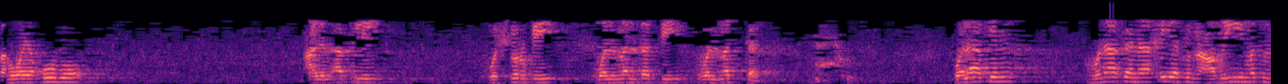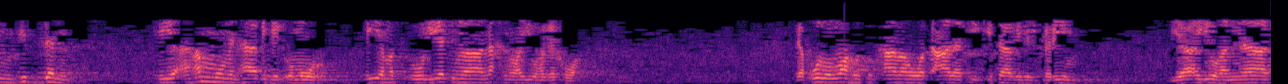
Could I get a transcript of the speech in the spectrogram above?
فهو يقوم على الأكل والشرب والملبس والمسكن. ولكن هناك ناحية عظيمة جدا هي أهم من هذه الأمور. هي مسؤوليتنا نحن أيها الإخوة. يقول الله سبحانه وتعالى في كتابه الكريم يا أيها الناس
